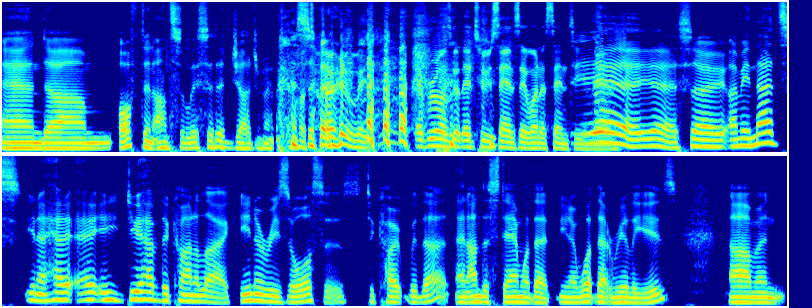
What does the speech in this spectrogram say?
and um, often unsolicited judgment. Oh, So- totally. Everyone's got their two cents they want to send to you, man. yeah, yeah. So I mean, that's you know, how uh, do you have the kind of like inner resources to cope with that and understand what that you know what that really is, um, and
